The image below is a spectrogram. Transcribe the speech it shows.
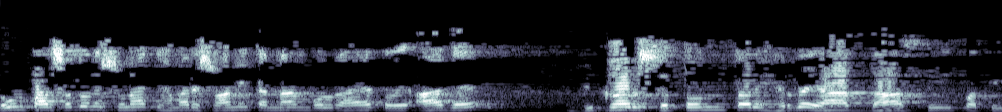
तो उन पार्षदों ने सुना कि हमारे स्वामी का नाम बोल रहा है तो वे आ गए। विकर स्वतंत्र हृदया दासी पति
